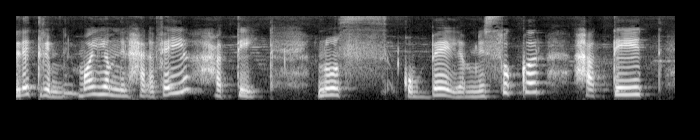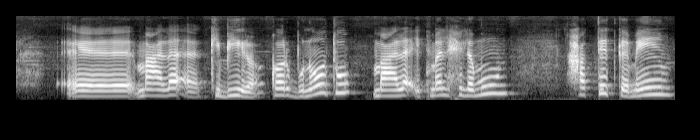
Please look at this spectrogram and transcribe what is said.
لتر من المية من الحنفية حطيت نص كوباية من السكر حطيت آه معلقة كبيرة كربوناتو معلقة ملح ليمون حطيت كمان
